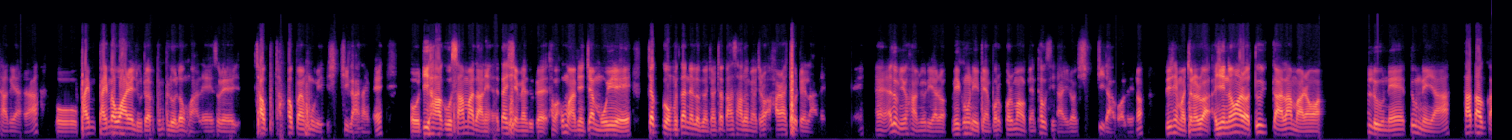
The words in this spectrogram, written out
ထားခဲ့ရတာဟိုဘိုင်းဘိုင်းမဝတဲ့လူတွေဘယ်လိုလုပ်မှာလဲဆိုတော့ထောက်ထောက်ပံ့မှုတွေရှိလာနိုင်မယ်ဟိုဒီဟာကိုစားမှတာနဲ့အသက်ရှင်မဲ့လူတွေထားပါဥမာအပြင်ကြက်မွေးတယ်ကြက်ကိုမတက်နဲ့လို့ပြောကျွန်တော်ကြက်သားစားလို့မရကျွန်တော်အာဟာရချွတ်တယ်လာတယ်အဲအဲ့လိုမျိုးဟာမျိုးတွေကတော့မိကုန်းတွေပြန်ဘော်ဒမကိုပြန်ထုတ်စီတာတွေတော့ရှိတာပေါ့လေနော်ဒီချိန်မှာကျွန်တော်တို့ကအရင်တော့ကတော့သူ့ကာလမှာတော့လူနဲ့သူ့နေရာသားတောက်က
